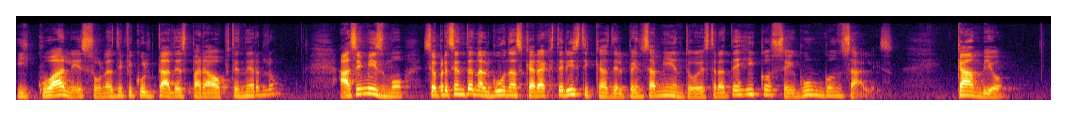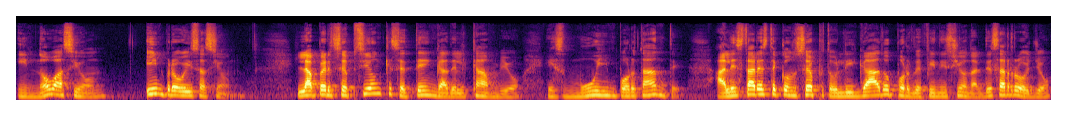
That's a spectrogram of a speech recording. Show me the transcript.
y cuáles son las dificultades para obtenerlo? Asimismo, se presentan algunas características del pensamiento estratégico según González. Cambio, innovación, improvisación. La percepción que se tenga del cambio es muy importante. Al estar este concepto ligado por definición al desarrollo,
